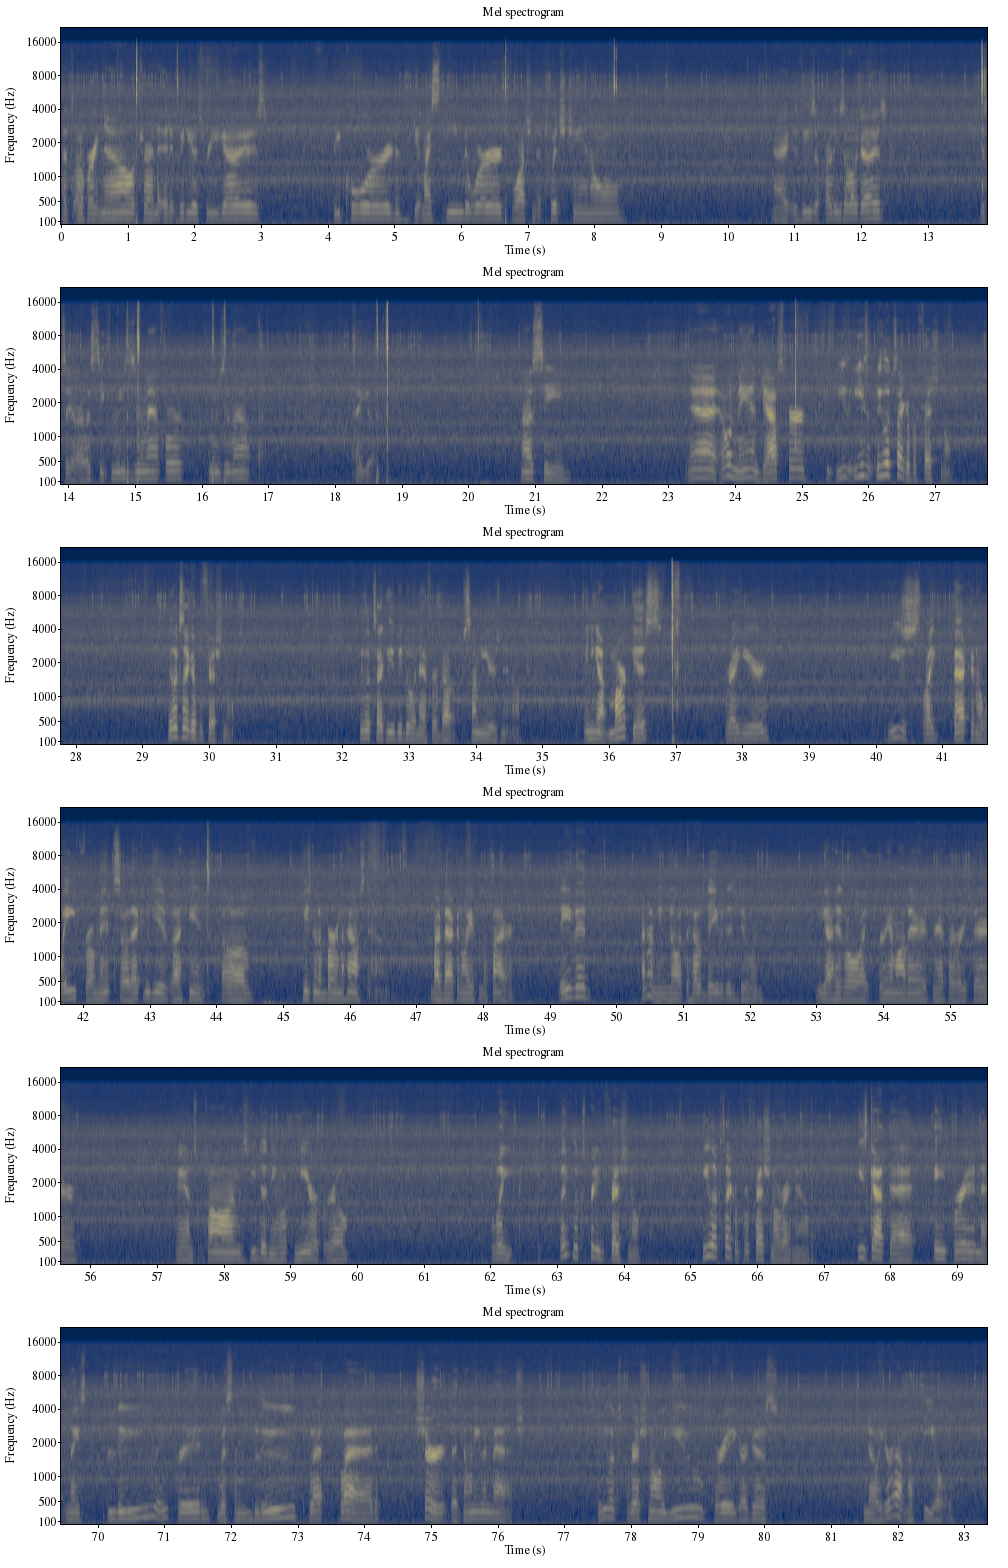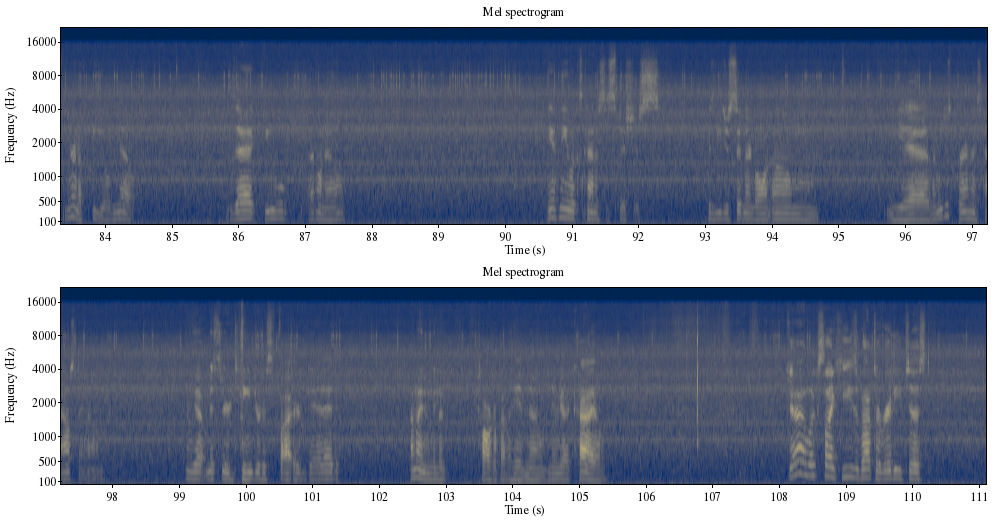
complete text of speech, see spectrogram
That's up right now, trying to edit videos for you guys. record, get my Steam to work, watching a Twitch channel. Alright, these are these all the guys? Yes they are. Let's see, can we zoom out for can we zoom out? There you go. Now let's see. Yeah, old man, Jasper, he, he's, he looks like a professional. He looks like a professional. He looks like he's been doing that for about some years now. And you got Marcus right here. He's like backing away from it, so that can give a hint of he's gonna burn the house down by backing away from the fire. David, I don't even know what the hell David is doing. You got his old like grandma there, his grandpa right there, and some tongs. He doesn't even look near a grill. Blake. Blake looks pretty professional. He looks like a professional right now. He's got that apron, that nice blue apron with some blue pla plaid shirt that don't even match. So he looks professional. You, Greg, are just... No, you're out in a field. You're in a field, no. Zach, you... I don't know. Anthony looks kind of suspicious. Because he's just sitting there going, um... Yeah, let me just burn this house down. We got Mr. Dangerous Fire dead. I'm not even to talk about him, no. And then we got Kyle. Guy looks like he's about to really just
